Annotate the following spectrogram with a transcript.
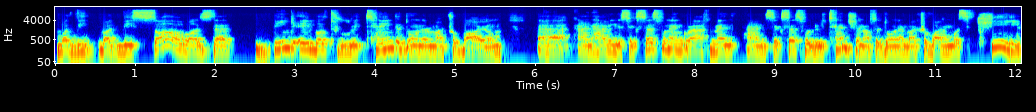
what we what we saw was that being able to retain the donor microbiome uh, and having a successful engraftment and successful retention of the donor microbiome was key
